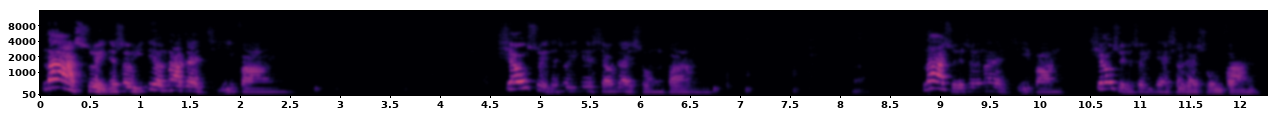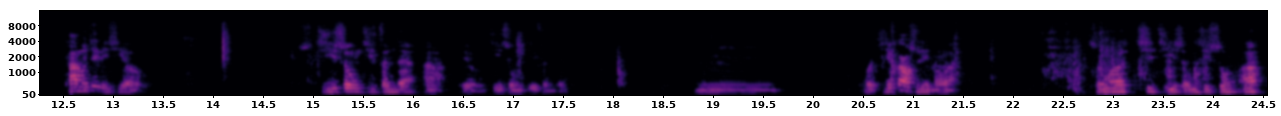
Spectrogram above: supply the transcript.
纳水的时候一定要纳在吉方。消水的时候一定要消在松方，纳水的时候纳在吉方，消水的时候一定要消在松方。他们这里是有吉松积分的啊，有吉松积分的。嗯，我直接告诉你们吧，什么是急，什么是松啊？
